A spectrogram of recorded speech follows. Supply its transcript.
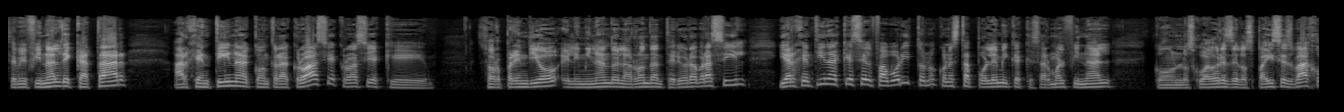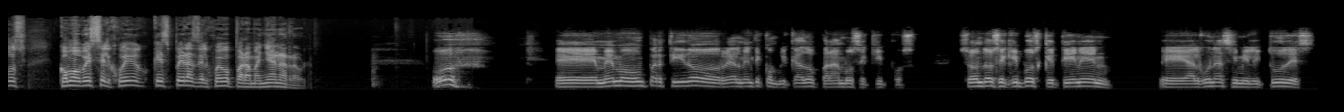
semifinal de Qatar, Argentina contra Croacia, Croacia que sorprendió eliminando en la ronda anterior a Brasil y Argentina que es el favorito, ¿no? Con esta polémica que se armó al final con los jugadores de los Países Bajos. ¿Cómo ves el juego? ¿Qué esperas del juego para mañana, Raúl? Uf, eh, Memo, un partido realmente complicado para ambos equipos. Son dos equipos que tienen eh, algunas similitudes.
